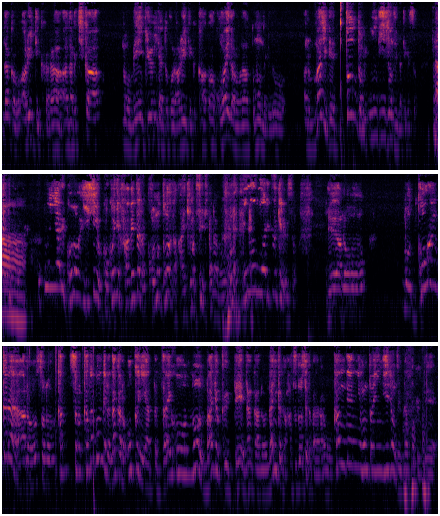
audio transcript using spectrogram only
なんかを歩いていくからあなんか地下の迷宮みたいなところ歩いていくかあ怖いだろうなと思うんだけどあのマジでどんどんインディ・ジョーンズになっていくんですよ。あここにあるこの石をここにはめたらこのドアが開きますみたいなのを永遠にやり続けるんですよ。であのもう後半からあのそのかそのカタコンベの中の奥にあった財宝の魔力でなんかあの何かが発動してとかだからもう完全に本当にインディ・ジョーンズになってくるんで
